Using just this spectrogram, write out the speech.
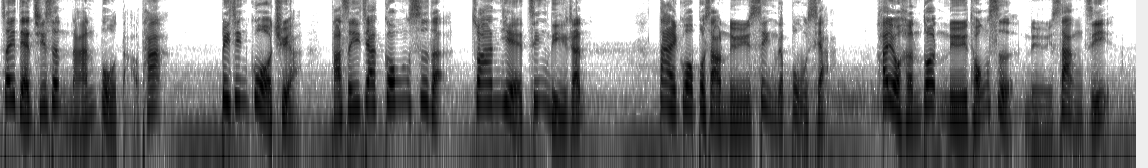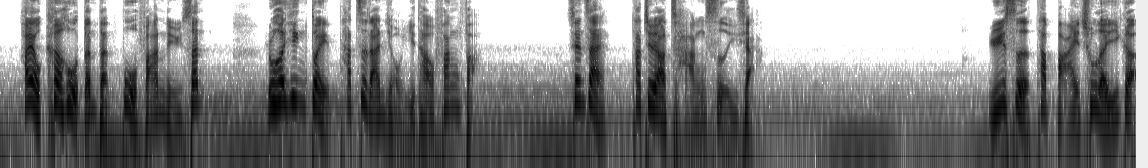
这一点其实难不倒他，毕竟过去啊，他是一家公司的专业经理人，带过不少女性的部下，还有很多女同事、女上级，还有客户等等不乏女生。如何应对，他自然有一套方法。现在他就要尝试一下。于是他摆出了一个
